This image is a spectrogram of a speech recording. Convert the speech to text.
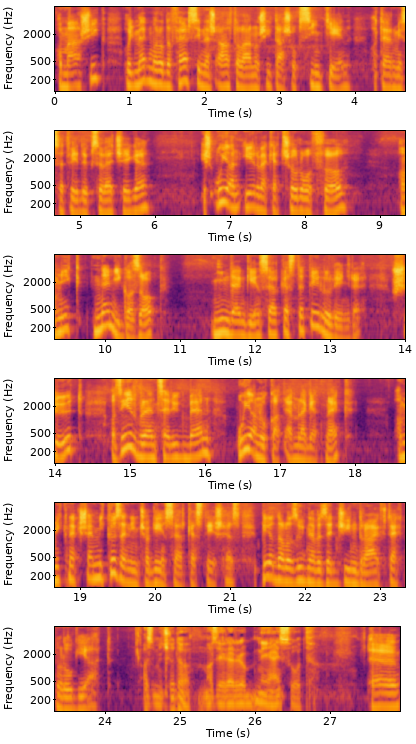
A másik, hogy megmarad a felszínes általánosítások szintjén a Természetvédők Szövetsége, és olyan érveket sorol föl, amik nem igazak minden génszerkesztett élőlényre. Sőt, az érvrendszerükben olyanokat emlegetnek, amiknek semmi köze nincs a génszerkesztéshez. Például az úgynevezett gene drive technológiát. Az micsoda? Azért erről néhány szót. Uh,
